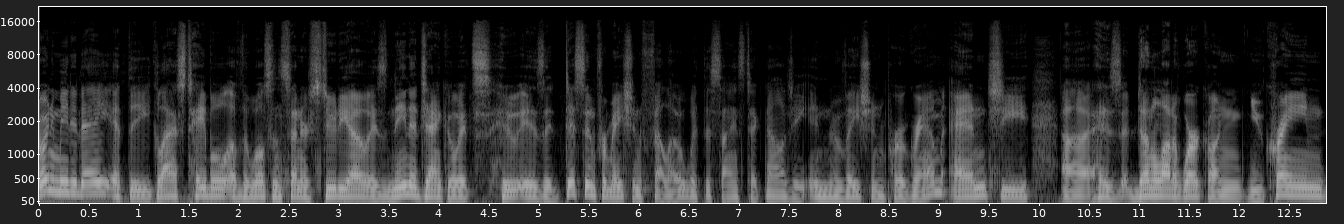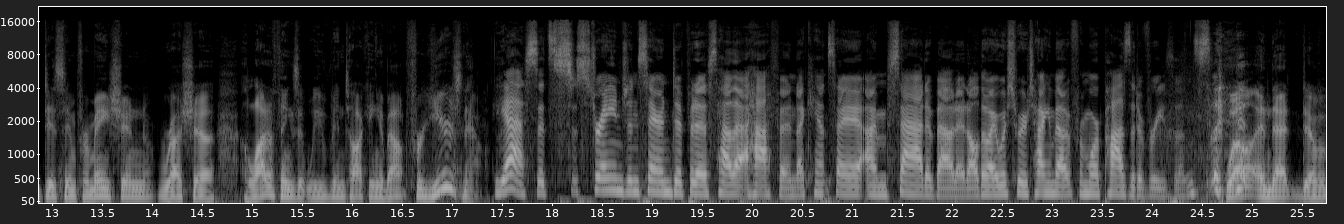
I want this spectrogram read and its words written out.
Joining me today at the glass table of the Wilson Center studio is Nina Jankowicz, who is a disinformation fellow with the Science Technology Innovation Program, and she uh, has done a lot of work on Ukraine, disinformation, Russia, a lot of things that we've been talking about for years now. Yes, it's strange and serendipitous how that happened. I can't say I'm sad about it, although I wish we were talking about it for more positive reasons. well, and that uh,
